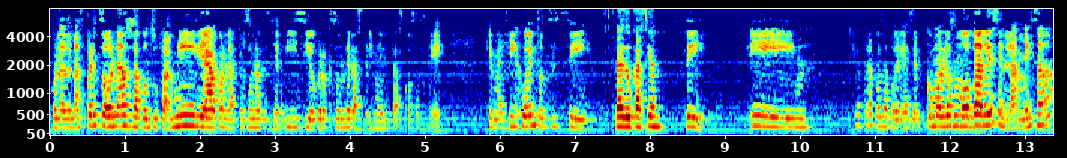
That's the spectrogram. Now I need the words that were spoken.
con las demás personas, o sea, con su familia, con las personas de servicio, creo que son de las primeritas cosas que, que me fijo, entonces sí, La educación. sí. Y ¿qué otra cosa podría ser? Como los modales en la mesa,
